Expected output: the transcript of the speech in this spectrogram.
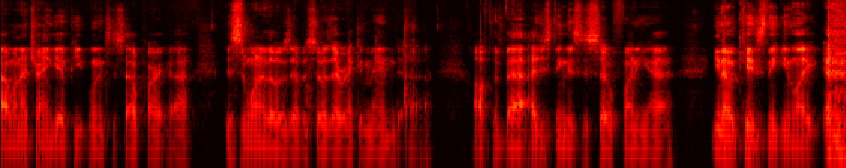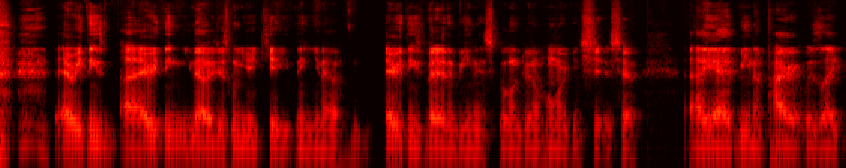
Uh, when I try and get people into South Park, uh, this is one of those episodes I recommend. Uh, off the bat. I just think this is so funny. Uh, you know, kids thinking like everything's uh, everything. You know, just when you're a kid, you think you know everything's better than being in school and doing homework and shit. So, uh, yeah, being a pirate was like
